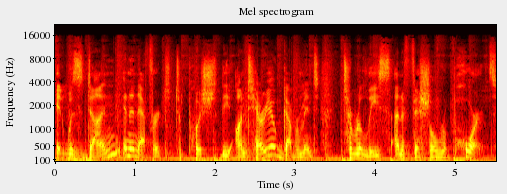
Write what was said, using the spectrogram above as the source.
It was done in an effort to push the Ontario government to release an official report.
